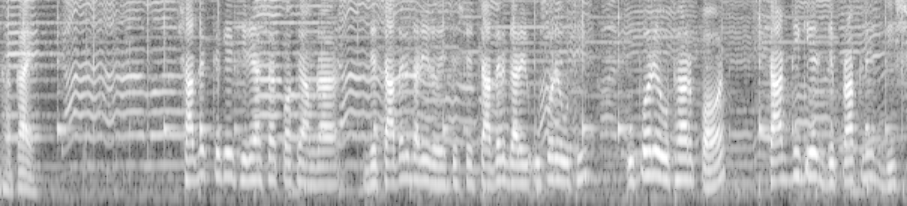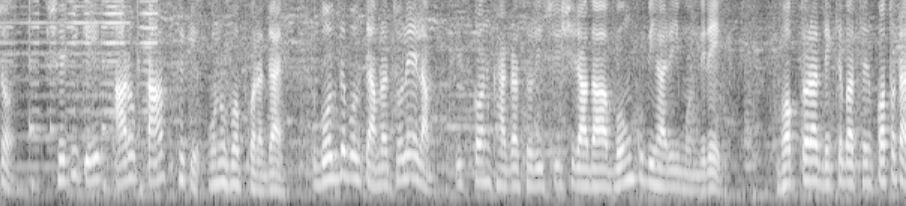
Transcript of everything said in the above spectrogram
ঢাকায়। সাজেক থেকে ফিরে আসার পথে আমরা যে চাঁদের গাড়ি রয়েছে, সে চাঁদের গাড়ির উপরে উঠি। উপরে ওঠার পর চারদিকের যে প্রাকৃতিক দৃশ্য, সেটিকে আরও কাছ থেকে অনুভব করা যায়। তো বলতে বলতে আমরা চলে এলাম ইস্কন, খাগড়াছড়ি শ্রী শ্রী রাধা বঙ্কু বিহারী মন্দিরে। ভক্তরা দেখতে পাচ্ছেন কতটা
